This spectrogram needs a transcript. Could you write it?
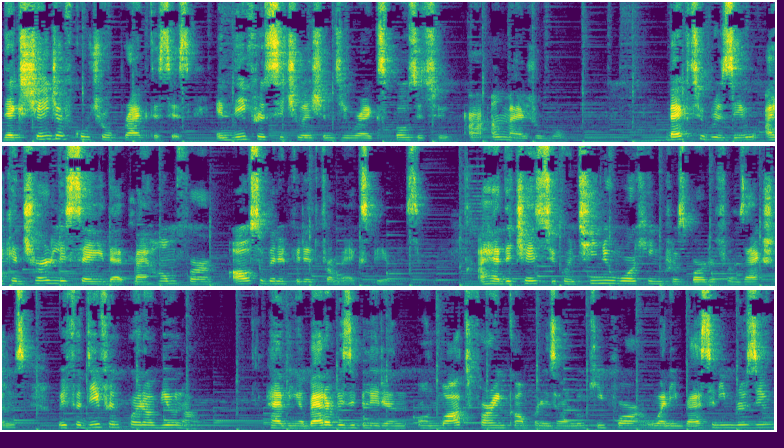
The exchange of cultural practices and different situations you are exposed to are unmeasurable. Back to Brazil, I can surely say that my home firm also benefited from my experience. I had the chance to continue working cross border transactions with a different point of view now, having a better visibility on, on what foreign companies are looking for when investing in Brazil,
